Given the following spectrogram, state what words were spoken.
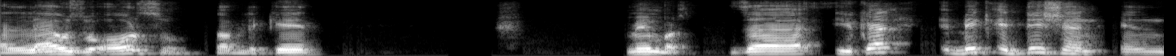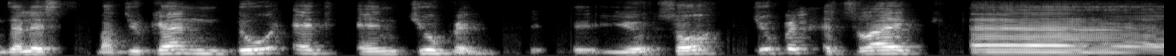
Allows also duplicate members. The you can make addition in the list, but you can do it in tuple. You so tuple it's like uh,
